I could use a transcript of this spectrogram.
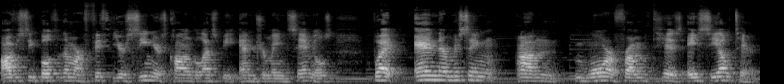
Obviously, both of them are fifth year seniors, Colin Gillespie and Jermaine Samuels but and they're missing um, Moore from his ACL tear.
